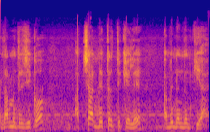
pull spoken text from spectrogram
प्रधानमंत्री जी को अच्छा नेतृत्व के लिए अभिनंदन किया है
